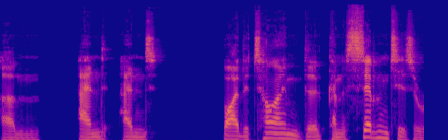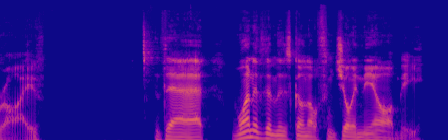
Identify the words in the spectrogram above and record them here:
um, and and by the time the kind of seventies arrive that one of them has gone off and joined the army.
